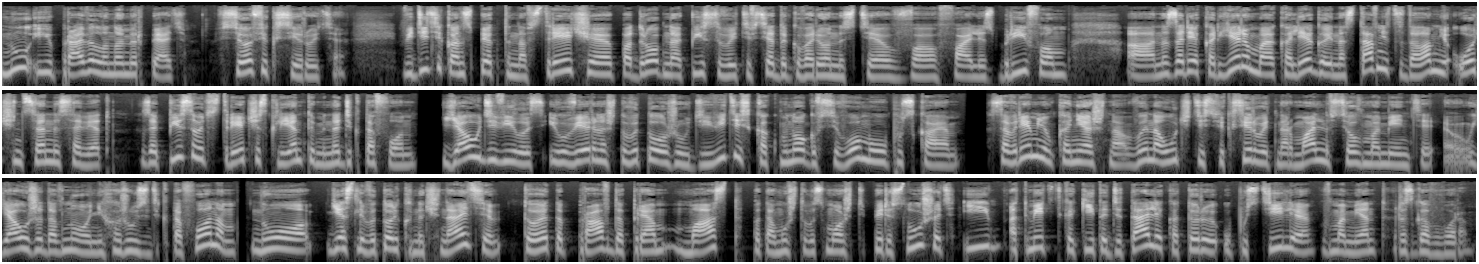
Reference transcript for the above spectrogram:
Ну и правило номер пять. Все фиксируйте. Ведите конспекты на встрече, подробно описывайте все договоренности в файле с брифом. А на заре карьеры моя коллега и наставница дала мне очень ценный совет – записывать встречи с клиентами на диктофон. Я удивилась и уверена, что вы тоже удивитесь, как много всего мы упускаем. Со временем, конечно, вы научитесь фиксировать нормально все в моменте. Я уже давно не хожу с диктофоном, но если вы только начинаете, то это правда прям маст, потому что вы сможете переслушать и отметить какие-то детали, которые упустили в момент разговора.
